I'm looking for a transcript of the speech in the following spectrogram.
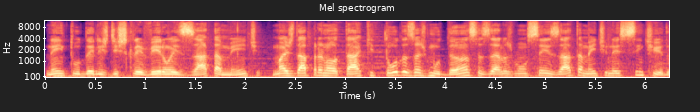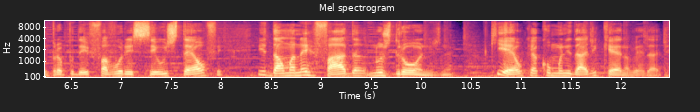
Nem tudo eles descreveram exatamente, mas dá para notar que todas as mudanças elas vão ser exatamente nesse sentido, para poder favorecer o stealth e dar uma nerfada nos drones, né? Que é o que a comunidade quer, na verdade.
